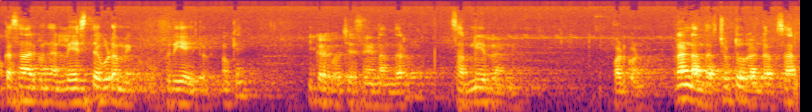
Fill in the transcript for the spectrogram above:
ఒక్కసారి కొంచెం లేస్తే కూడా మీకు ఫ్రీ అవుతుంది ఓకే? ఇక్కడికి వచ్చేసేయండి అందరూ. సార్ మీరు రండి. పడుకోండి. రండి అందరు చుట్టూ రండి ఒకసారి.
